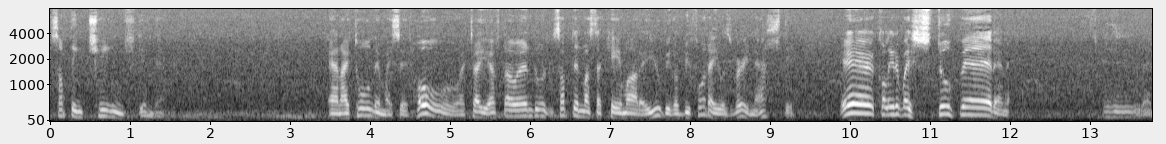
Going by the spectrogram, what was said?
Something changed in them. And I told him, I said, Oh, I tell you, after I went to something must have came out of you because before that he was very nasty. Yeah, calling everybody stupid and, mm-hmm. and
